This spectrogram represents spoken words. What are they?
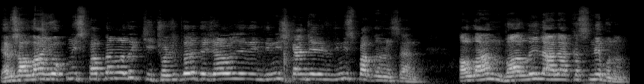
Ya biz Allah'ın yokluğunu ispatlamadık ki. Çocuklara tecavüz edildiğini, işkence edildiğini ispatladın sen. Allah'ın varlığıyla alakası ne bunun?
